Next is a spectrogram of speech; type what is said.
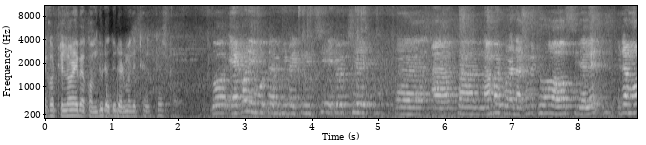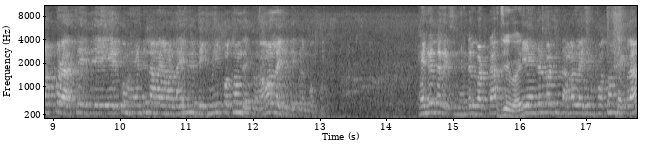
এখন লড়াই বা কম দুটা দুটার মধ্যে তো এখন এই মুহূর্তে আমি যে বাইক নিচ্ছি এটা হচ্ছে একটা নাম্বার করা সিরিয়ালে এটা করা আছে যে এরকম হ্যান্ডেল আমি আমার লাইফে দেখিনি প্রথম দেখলাম আমার লাইফে দেখলাম প্রথম। হ্যান্ডেলটা দেখছেন হ্যান্ডেল বারটা এই হ্যান্ডেল বার কিন্তু আমার লাইফে প্রথম দেখলাম।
